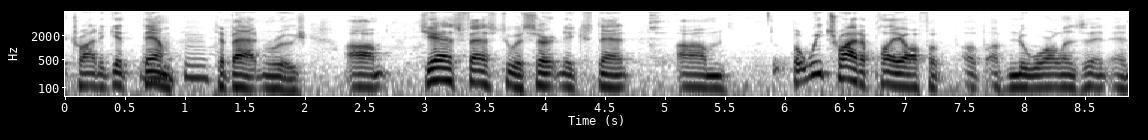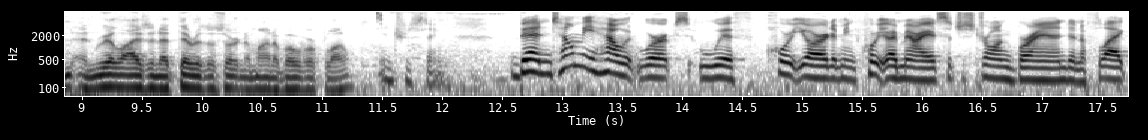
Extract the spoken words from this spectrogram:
to try to get them to Baton Rouge. Um, Jazz Fest to a certain extent. Um, but we try to play off of, of, of New Orleans and, and, and realizing that there is a certain amount of overflow. Interesting. Ben, tell me how it works with Courtyard. I mean, Courtyard Marriott's such a strong brand and a flag.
